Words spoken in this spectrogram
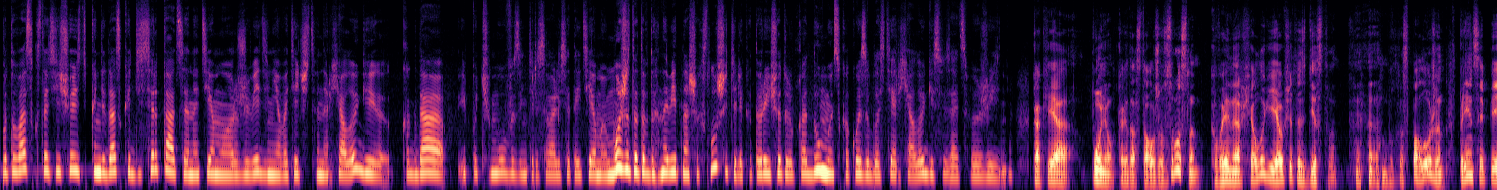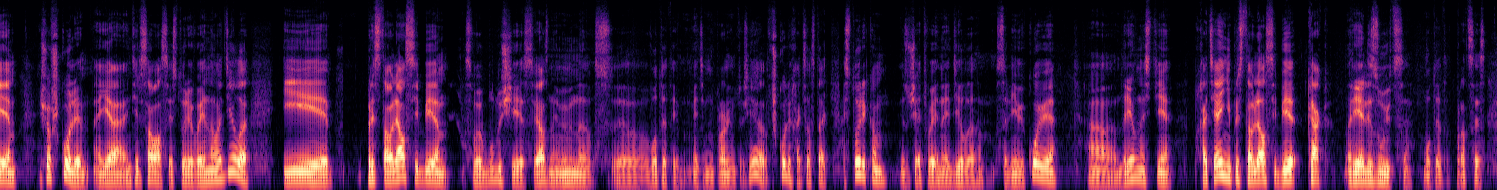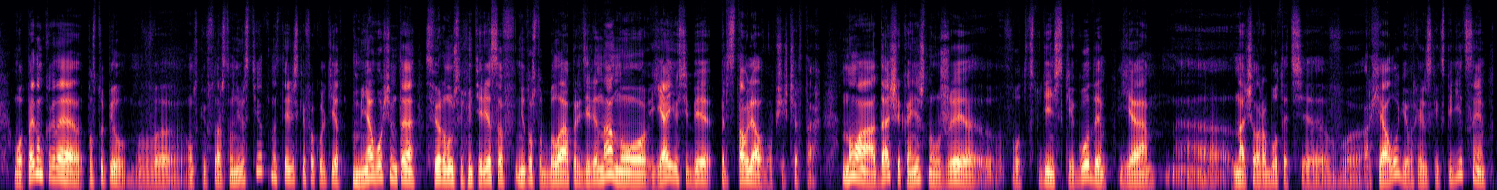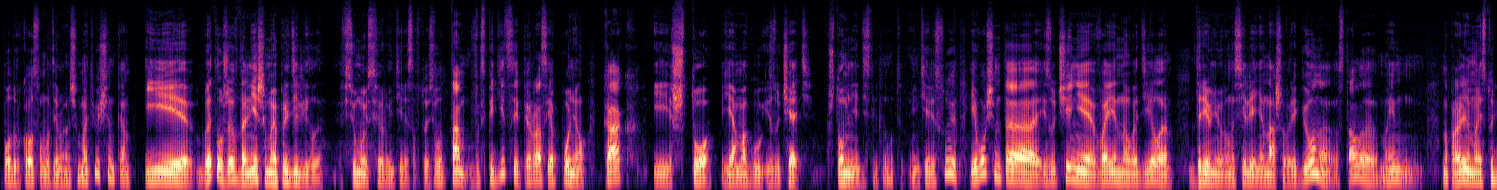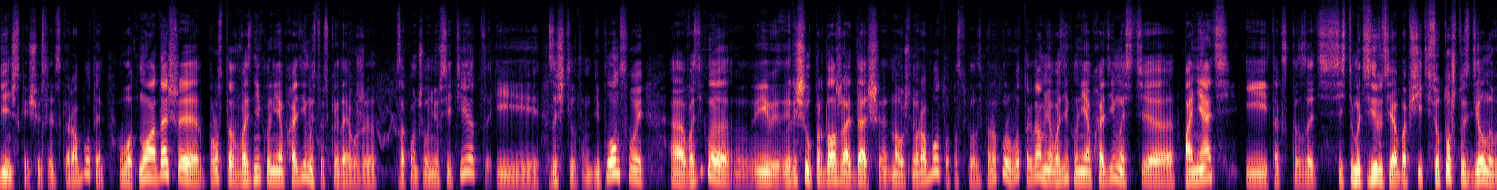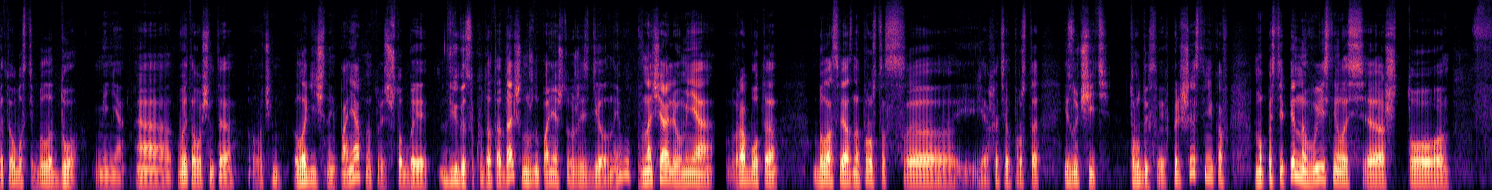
Вот у вас, кстати, еще есть кандидатская диссертация на тему оружеведения в отечественной археологии. Когда и почему вы заинтересовались этой темой? Может, это вдохновит наших слушателей, которые еще только думают, с какой из областей археологии связать свою жизнь? Как я понял, когда стал уже взрослым, к военной археологии я вообще-то с детства был расположен. В принципе, еще в школе я интересовался историей военного дела, и представлял себе свое будущее, связанное именно с э, вот этой, этим направлением. То есть я в школе хотел стать историком, изучать военное дело Средневековья, э, древности, хотя и не представлял себе, как реализуется вот этот процесс. Вот, поэтому, когда я поступил в Омский государственный университет, на исторический факультет, у меня, в общем-то, сфера научных интересов не то чтобы была определена, но я ее себе представлял в общих чертах. Ну, а дальше, конечно, уже вот в студенческие годы я э, начал работать э, в археологии, в археологической экспедиции под руководством Владимира Ивановича Матющенко, и это уже в дальнейшем и определило всю мою сферу интересов. То есть вот там в экспедиции первый раз я понял, как и что я могу изучать что меня действительно вот интересует. И, в общем-то, изучение военного дела древнего населения нашего региона стало моим направлением моей студенческой еще исследовательской работы. Вот. Ну а дальше просто возникла необходимость, то есть когда я уже закончил университет и защитил там диплом свой, э, возникла и решил продолжать дальше научную работу, поступил в аспирантуру, вот тогда у меня возникла необходимость э, понять и, так сказать, систематизировать и обобщить все то, что сделано в этой области было до меня. А, в это, в общем-то, очень логично и понятно. То есть, чтобы двигаться куда-то дальше, нужно понять, что уже сделано. И вот вначале у меня работа была связана просто с... Э, я хотел просто изучить труды своих предшественников, но постепенно выяснилось, э, что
